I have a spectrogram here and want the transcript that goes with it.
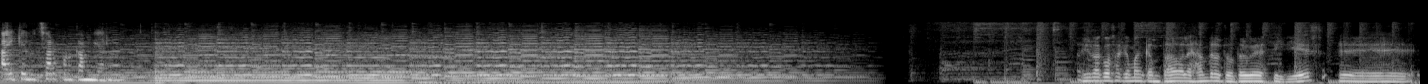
hay que luchar por cambiarlo. Una cosa que me ha encantado, Alejandra, te lo tengo que decir, y es eh,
